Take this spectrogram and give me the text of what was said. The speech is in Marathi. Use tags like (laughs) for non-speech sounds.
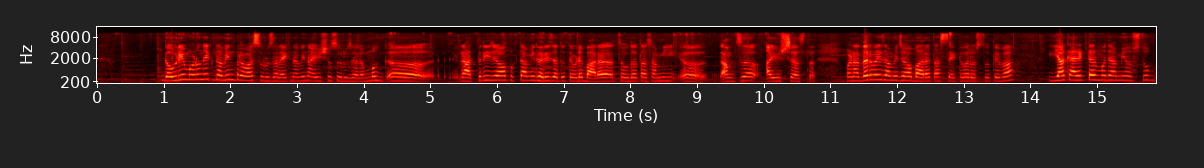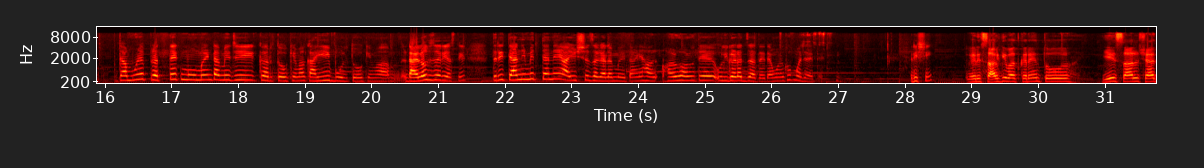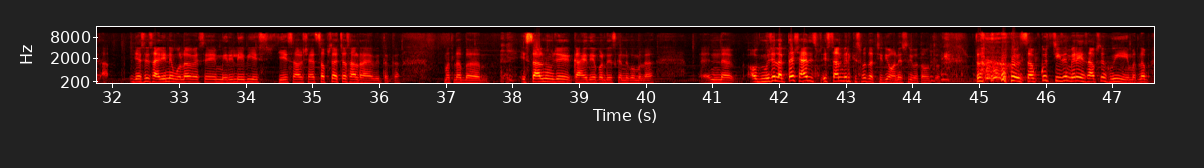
गौरी म्हणून एक नवीन प्रवास सुरू झाला एक नवीन आयुष्य सुरू झालं. मग अं, रात्री जेव्हा फक्त आम्ही घरी जातो तेवढे बारा चौदा तास आम्ही अं, आमचं आयुष्य असतं. पण अदरवाईज आम्ही जेव्हा बारा तास सेटवर असतो तेव्हा या कॅरेक्टरमध्ये आम्ही असतो त्यामुळे प्रत्येक मुवमेंट आम्ही जी करतो किंवा काहीही बोलतो किंवा डायलॉग जरी असतील तरी त्या निमित्ताने आयुष्य जगायला मिळतं आणि हळ- हळूहळू ते उलगडत जाते त्यामुळे खूप मजा येते. ऋषी? अगर इस साल की बात करें तो ये साल शायद जैसे सायली ने बोला वैसे मेरे लिए भी इस ये साल शायद सबसे अच्छा साल रहा है अभी तक का। मतलब इस साल में मुझे कायदे परदेश करने को मिला। और मुझे लगता है शायद इस, इस साल मेरी किस्मत अच्छी थी ऑनेस्टली बताऊँ तो। (laughs) तो सब कुछ चीज़ें मेरे हिसाब से हुई हैं मतलब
